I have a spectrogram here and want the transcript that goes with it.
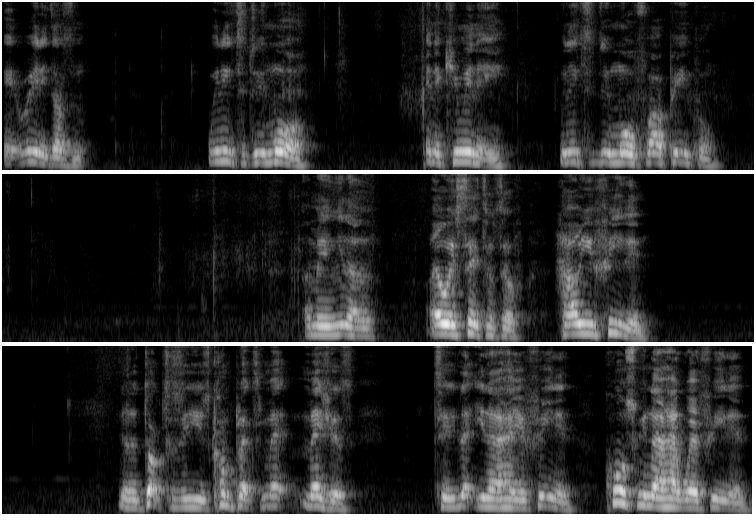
It really doesn't. We need to do more in the community. We need to do more for our people. I mean, you know, I always say to myself, how are you feeling? You know, the doctors will use complex me- measures to let you know how you're feeling. Of course, we know how we're feeling.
